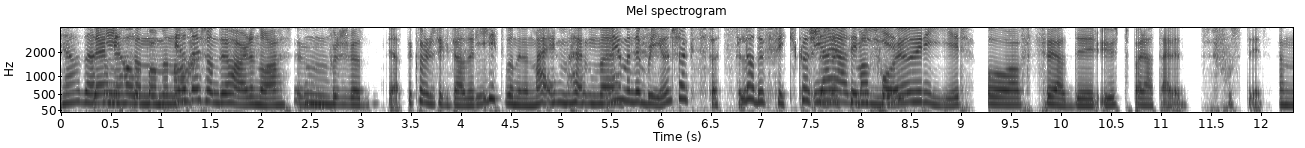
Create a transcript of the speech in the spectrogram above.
Ja, det er, sånn jeg holder på med nå. Ja, det er sånn du har det nå. Mm. For, ja, du kommer sikkert til å ha det litt vondere enn meg, men uh, Ja, men det blir jo en slags fødsel, da. Du fikk kanskje ja, en ja, man får jo rier og føder ut, bare at det er et foster, en,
